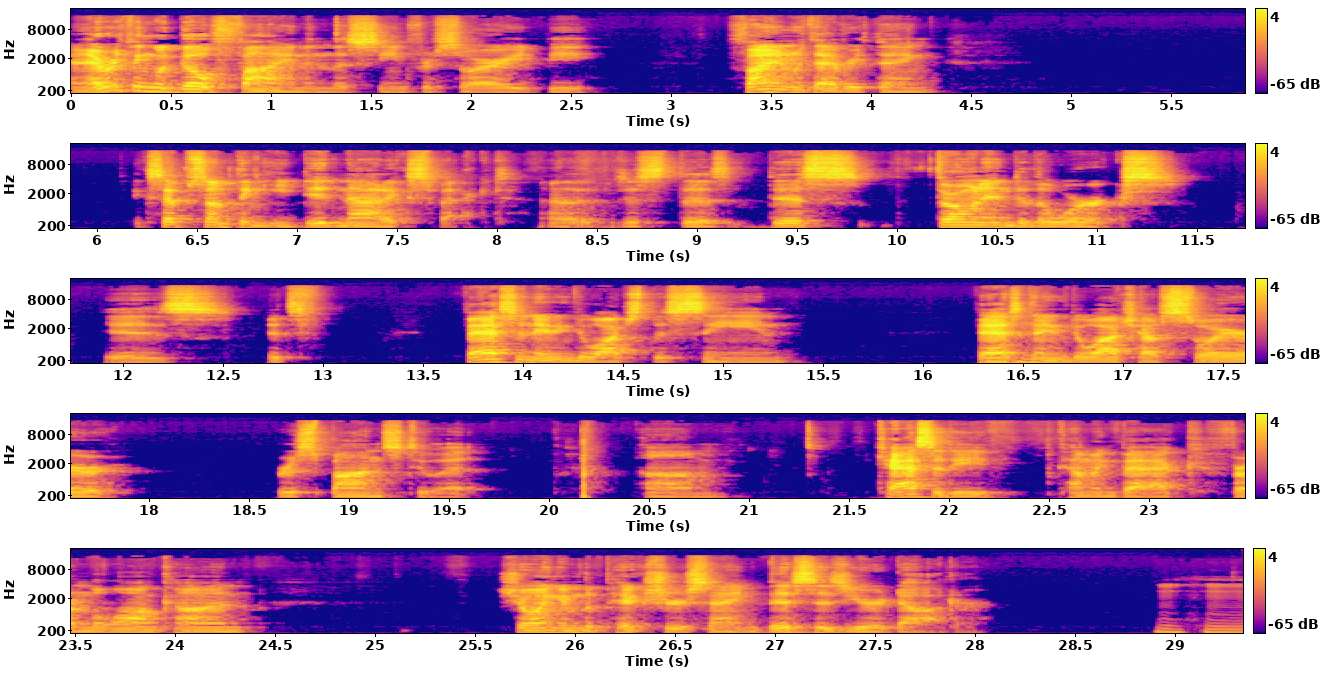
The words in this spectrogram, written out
and everything would go fine in this scene for Sawyer. He'd be fine with everything, except something he did not expect. Uh, just this this thrown into the works is it's fascinating to watch this scene. Fascinating to watch how Sawyer responds to it. Um, Cassidy coming back from the long con, showing him the picture, saying, "This is your daughter." Mm-hmm.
